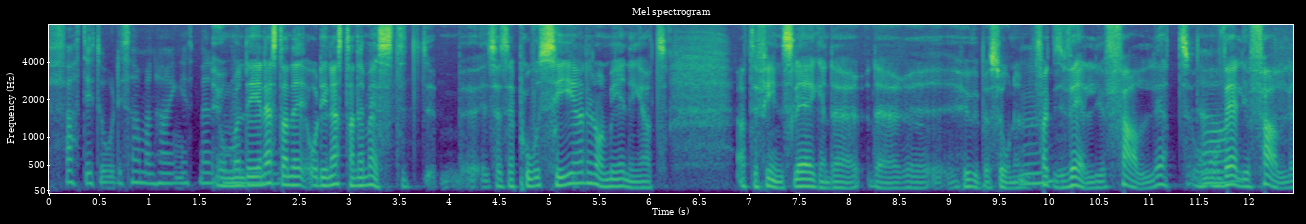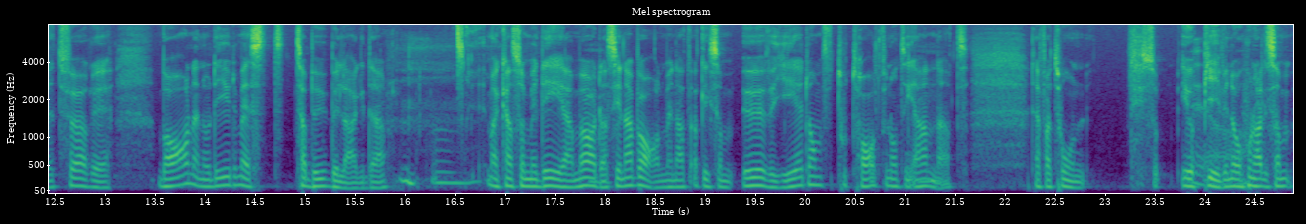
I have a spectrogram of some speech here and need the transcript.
fattigt ord i sammanhanget. Men, Jo, men det är nästan det, och det är nästan det mest eh, så att säga, provocerande i någon mening att, att det finns lägen där, där eh, huvudpersonen faktiskt väljer fallet. Och, Ja. väljer fallet före barnen och det är ju det mest tabubelagda. Man kan som Medea mörda sina barn men att, att liksom överge dem totalt för någonting annat. Därför att hon är uppgiven och hon har liksom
